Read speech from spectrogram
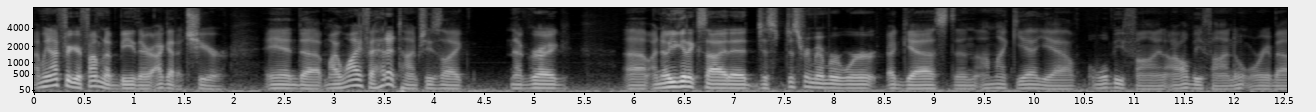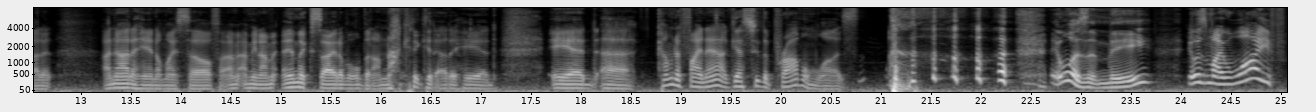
I mean, I figure if I'm going to be there, I got to cheer. And uh, my wife, ahead of time, she's like, now, Greg, uh, I know you get excited. Just just remember we're a guest, and I'm like, yeah, yeah, we'll be fine. I'll be fine. Don't worry about it. I know how to handle myself. I, I mean, I'm, I'm, excitable, but I'm not going to get out of hand. And uh, come to find out, guess who the problem was? it wasn't me. It was my wife.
